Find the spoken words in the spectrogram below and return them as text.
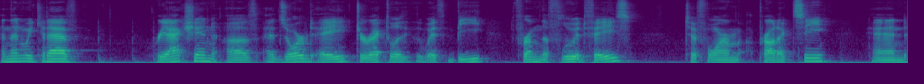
and then we could have reaction of adsorbed A directly with B from the fluid phase to form a product C and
